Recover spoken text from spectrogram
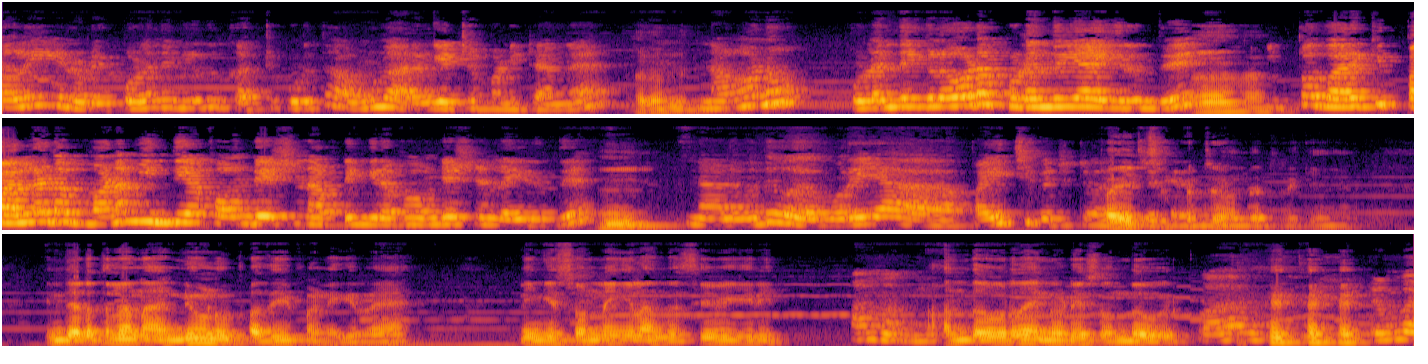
கலையை என்னுடைய குழந்தைங்களுக்கும் கற்றுக் கொடுத்து அவங்களும் அரங்கேற்றம் பண்ணிட்டாங்க. நானும் குழந்தைகளோட குழந்தையா இருந்து. இப்ப வரைக்கும் பல்லடம் மனம் இந்தியா ஃபவுண்டேஷன் அப்படிங்கிற ஃபவுண்டேஷன்ல இருந்து. நான் வந்து முறையா பயிற்சி பெற்றுட்டு பயிற்சி பெற்று வந்துட்டு இருக்கீங்க. இந்த இடத்துல நான் இன்னொன்னு பதிவு பண்ணிக்கிறேன். நீங்க சொன்னீங்களா அந்த சிவகிரி? ஆமாங்க அந்த ஊர் தான் என்னுடைய சொந்த ஊர். ரொம்ப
